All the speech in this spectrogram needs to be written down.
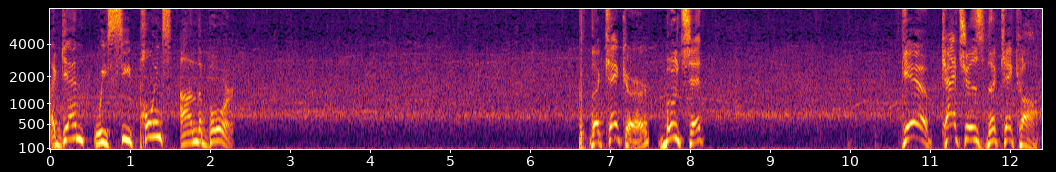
again, we see points on the board. The kicker boots it. Gibb catches the kickoff.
